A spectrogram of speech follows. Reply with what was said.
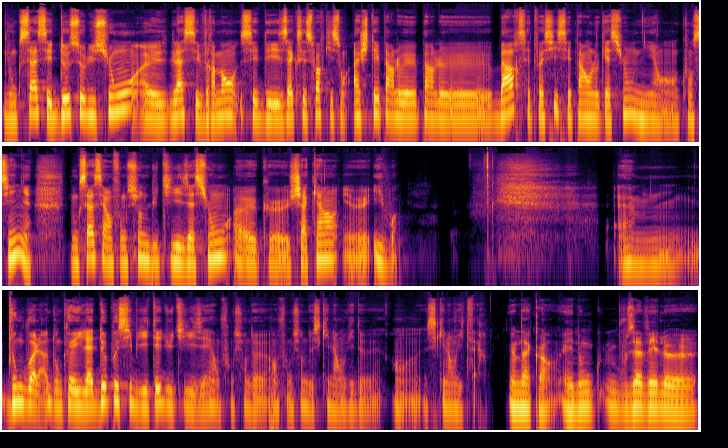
Donc ça, c'est deux solutions. Euh, là, c'est vraiment c'est des accessoires qui sont achetés par le par le bar. Cette fois-ci, c'est pas en location ni en consigne. Donc ça, c'est en fonction de l'utilisation euh, que chacun euh, y voit. Euh, donc voilà, donc il a deux possibilités d'utiliser en fonction de en fonction de ce qu'il a envie de en, ce qu'il a envie de faire. D'accord. Et donc, vous avez le,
